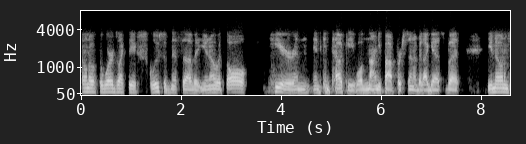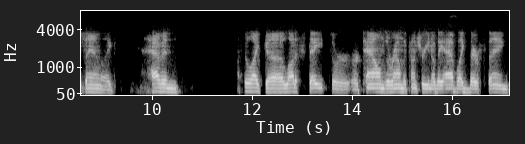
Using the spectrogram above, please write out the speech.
I don't know if the word's like the exclusiveness of it, you know, it's all here in in Kentucky. Well, 95% of it, I guess, but you know what I'm saying? Like having I feel like uh, a lot of states or, or towns around the country, you know, they have like their thing.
